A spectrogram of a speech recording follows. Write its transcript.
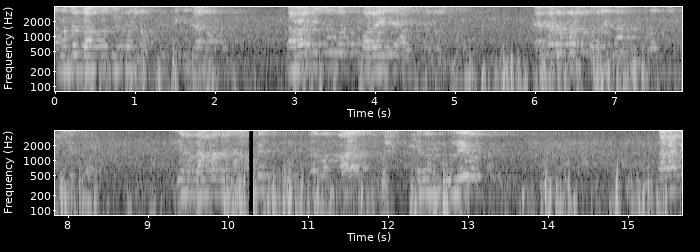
আমাদের বাংলাদেশের সংস্কৃতি কি জানো? তারা নামাজ পড়াইলে আলোচনা এগারো মাস পরে না, রমজান মাসে পড়ে এই জন্য বাংলাদেশ হাফেজ, যেমন হয় এবং ভুলেও তারাবি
